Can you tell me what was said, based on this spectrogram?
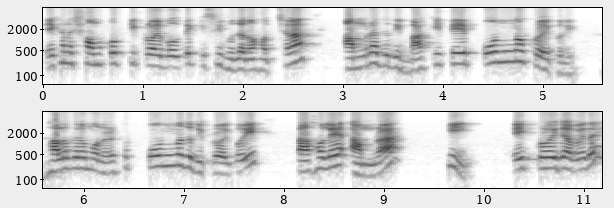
এখানে সম্পত্তি ক্রয় বলতে কিছুই বোঝানো হচ্ছে না। আমরা যদি বাকিতে পণ্য ক্রয় করি, ভালো করে মনে রাখো, পণ্য যদি ক্রয় করি, তাহলে আমরা কি? এই ক্রয় জাবেদায়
